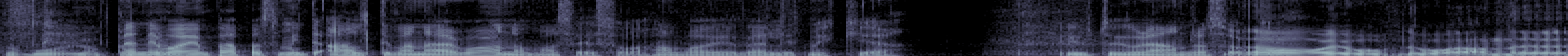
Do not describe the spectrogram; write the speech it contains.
sen var det Men det var ju en pappa som inte alltid var närvarande om man säger så. Han var ju väldigt mycket ut och gjorde andra saker. Ja, jo, det var han. Eh,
